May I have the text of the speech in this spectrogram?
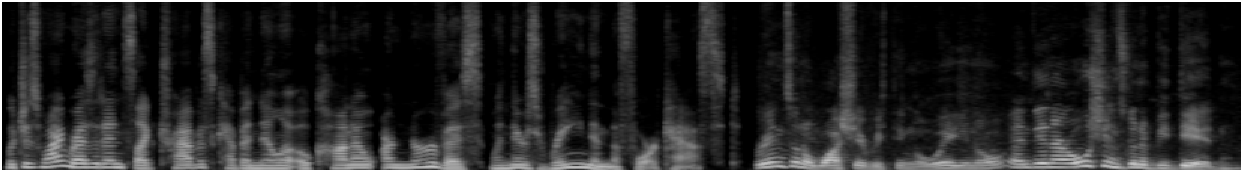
which is why residents like Travis Cabanilla Ocano are nervous when there's rain in the forecast. Rain's gonna wash everything away, you know, and then our ocean's gonna be dead.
